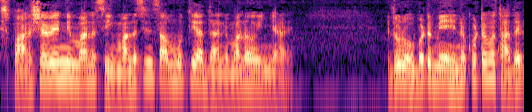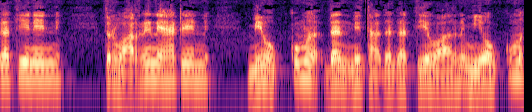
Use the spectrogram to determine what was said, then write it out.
ස්පර්ශ වෙන්නේ මනසින්. මනසින් සම්මුතිය දන්නේ මනෝ විඥානේ. ඒතකොට ඔබට මේ එනකොටම තද ගතිය නෙන්නේ. ඒතර වර්ණේ නැහැට එන්නේ. මේ ඔක්කොම දැන් මේ තද ගතිය වාරණේ මේ ඔක්කොම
